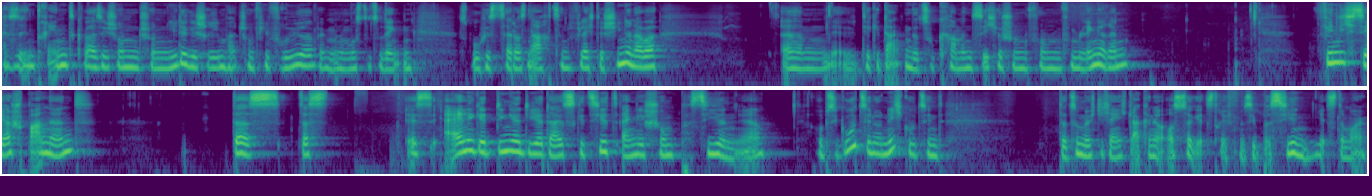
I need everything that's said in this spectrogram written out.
also den Trend quasi schon, schon niedergeschrieben hat, schon viel früher, weil man muss dazu denken, das Buch ist 2018 vielleicht erschienen, aber ähm, die Gedanken dazu kamen sicher schon vom, vom längeren. Finde ich sehr spannend, dass, dass es einige Dinge, die er da skizziert, eigentlich schon passieren. Ja? Ob sie gut sind oder nicht gut sind, dazu möchte ich eigentlich gar keine Aussage jetzt treffen. Sie passieren jetzt einmal.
